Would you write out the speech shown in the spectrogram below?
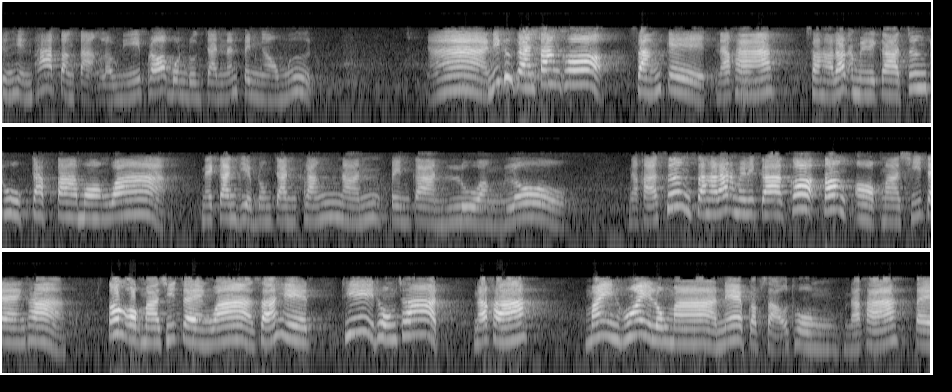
ถึงเห็นภาพต่างๆ เหล่านี้ เพราะบนดวงจันทร์นั้นเป็นเงามืดอ่านี่คือการตั้งข้อสังเกตนะคะ สหรัฐอเมริกาจึงถูกจับตามองว่า ในการเหยียบดวงจันทร์ครั้งนั้นเป็นการลวงโลกนะคะ ซึ่งสหรัฐอเมริกาก็ต้องออกมาชี้แจงค่ะ ต้องออกมาชี้แจงว่าสาเหตุที่ธงชาตินะคะ ไม่ห้อยลงมาแนบกับเสาธงนะคะ แต่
